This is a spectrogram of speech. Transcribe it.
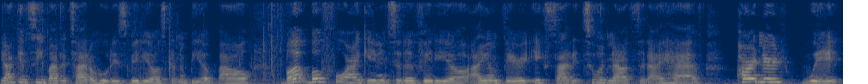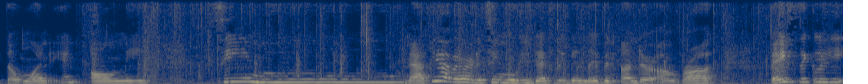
Y'all can see by the title who this video is going to be about. But before i get into the video i am very excited to announce that i have partnered with the one and only Temu. Now, if you haven't heard of Temu, you've definitely been living under a rock basically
